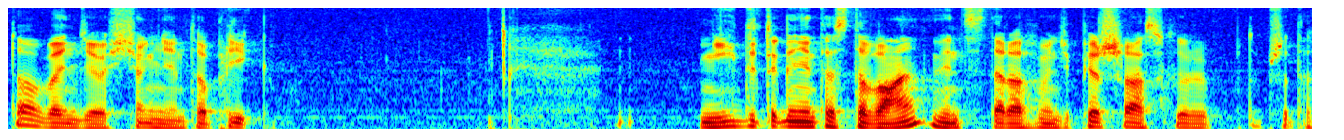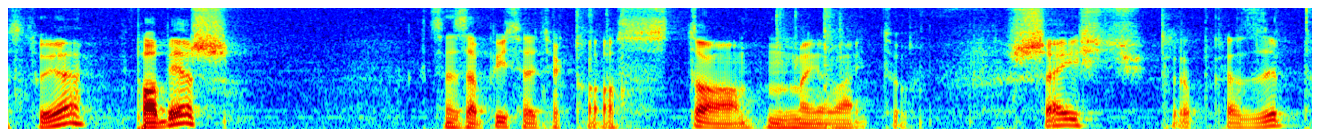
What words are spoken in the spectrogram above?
to będzie ściągnięto plik. Nigdy tego nie testowałem, więc teraz będzie pierwszy raz, który to przetestuję. Pobierz. Chcę zapisać jako 100 MB 6.zip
